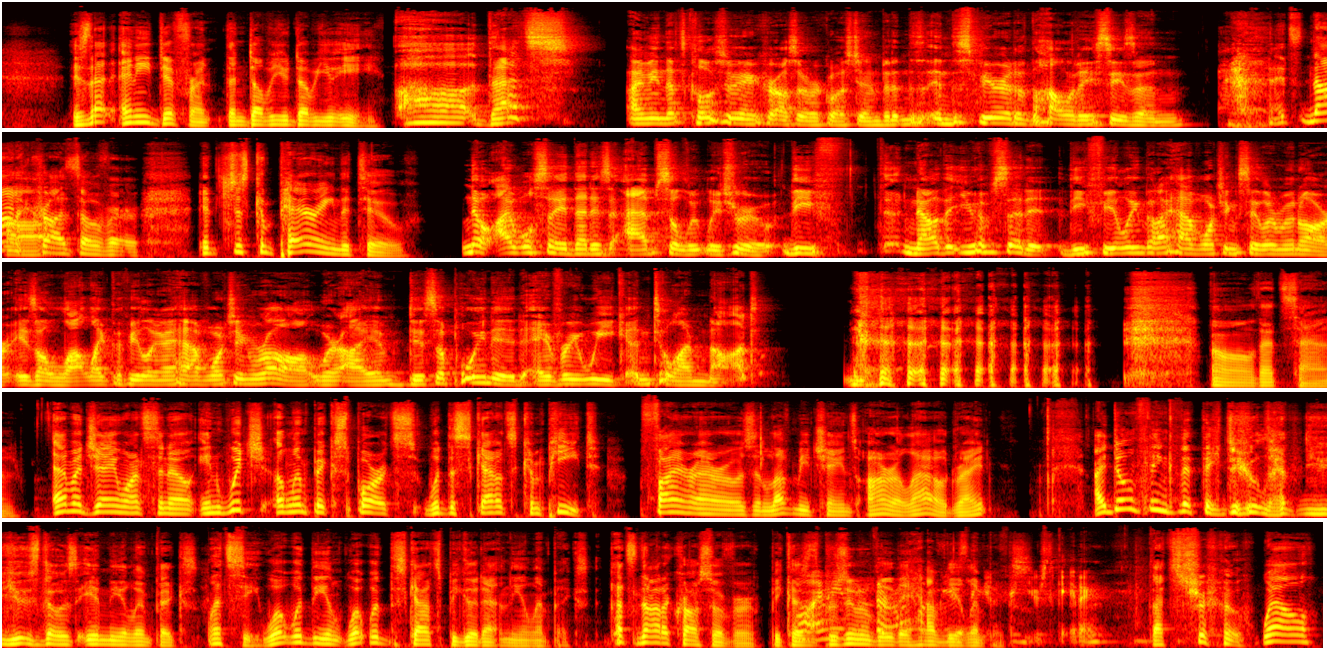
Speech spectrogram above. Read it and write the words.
Is that any different than? WWE? Uh that's I mean that's close to being a crossover question, but in the, in the spirit of the holiday season, It's not Uh, a crossover. It's just comparing the two. no, I will say that is absolutely true. The f- now that you have said it, the feeling that I have watching Sailor Moon R is a lot like the feeling I have watching Raw, where I am disappointed every week until I'm not. oh, that's sad. Emma J wants to know in which Olympic sports would the scouts compete? Fire arrows and love me chains are allowed, right? I don't think that they do let you use those in the Olympics. Let's see. What would the what would the scouts be good at in the Olympics? That's not a crossover because Well, I mean, presumably they're they all have the amazing at Olympics. Figure skating. That's true. Well,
